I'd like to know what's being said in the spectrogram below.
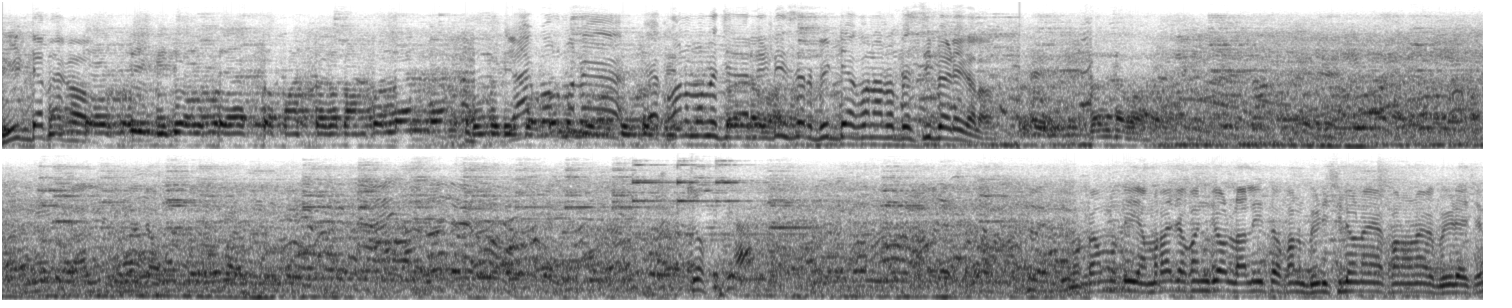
ভিড়টা মানে এখন মনে হচ্ছে লেডিসের ভিড়টা এখন আরও বেশি বেড়ে গেল। ধন্যবাদ। মোটামুটি আমরা যখন জল ঢালি তখন ভিড় ছিল না, এখন অনেক ভিড় আছে।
